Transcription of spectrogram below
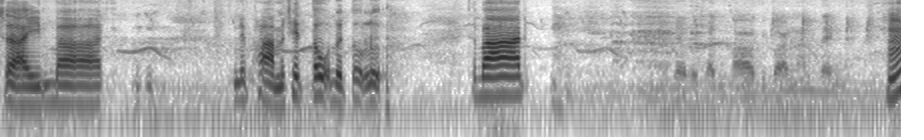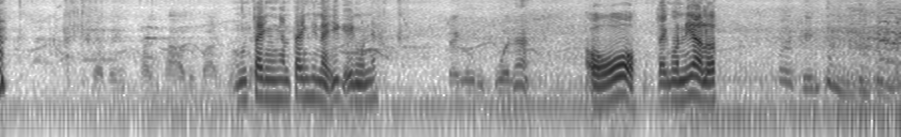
ใส่บาตรได้ผ่ามาเช็ดโต๊ะโดยโต๊ะเลยใส่บาตรแค่ไปฉันเช้าที่บ้านงานแต่งหึแค่ไปฉันเช้าที่บ้านมันแต่งมันแต่งที่ไหนอีกเองวันเนี้ยแต่งลูกอ้วนนะโอ้แต่งวันเนี้ยเหรอเออเพลงตุ้มตุ้มตุ้มเลย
